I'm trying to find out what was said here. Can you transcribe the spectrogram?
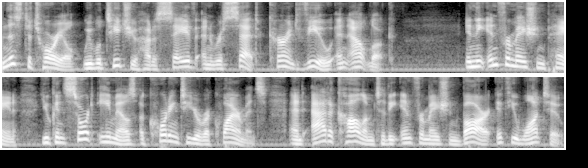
In this tutorial, we will teach you how to save and reset current view in Outlook. In the information pane, you can sort emails according to your requirements and add a column to the information bar if you want to.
